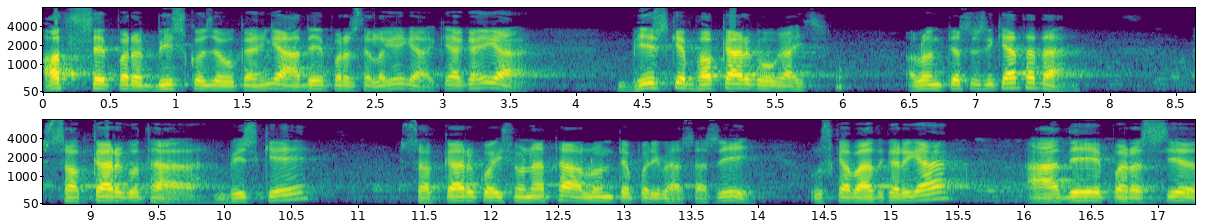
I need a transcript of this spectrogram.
अत से पर बीस को जो कहेंगे आधे पर से लगेगा। क्या कहेगा? भीष के भकार को होगा इस। अलंत्य से क्या था था? सकार को था। भीष के सकार को ही सुना था अलंत्य परिभाषा से। उसका बात करेगा आधे परस्य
